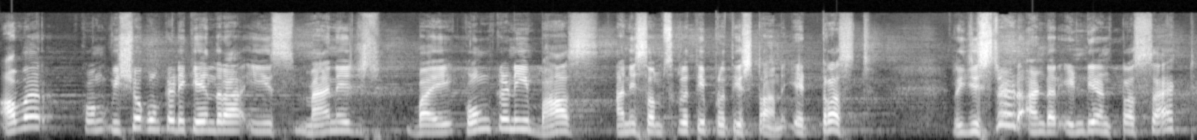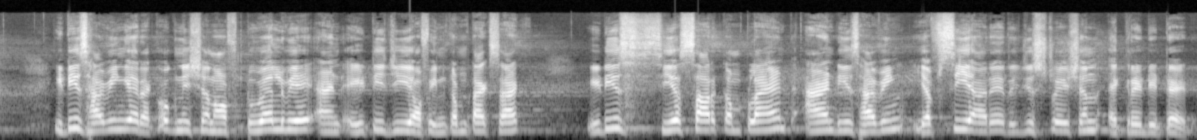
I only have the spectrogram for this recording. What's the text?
Our Vishwa Konkani Kendra is managed by Konkani Bhas Ani Samskriti Pratishthan, a trust registered under Indian Trust Act. It is having a recognition of 12A and 80G of Income Tax Act it is CSR compliant and is having FCRA registration accredited.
